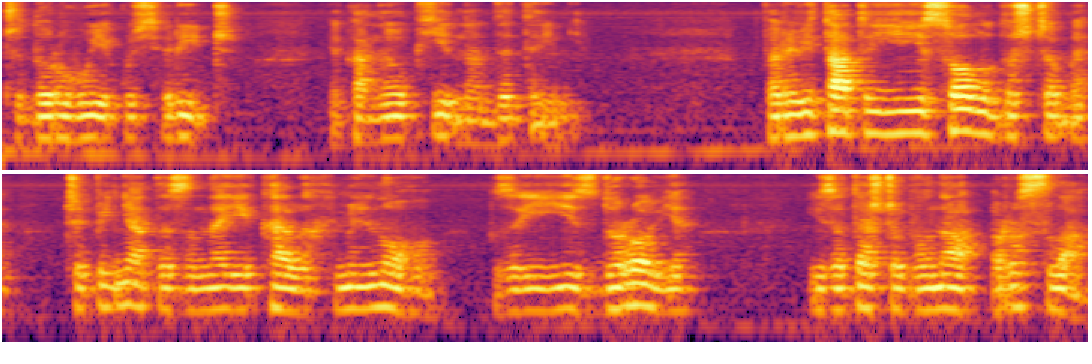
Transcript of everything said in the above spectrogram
чи дорогу якусь річ, яка необхідна дитині, перевітати її солодощами чи підняти за неї келих хмільного, за її здоров'я і за те, щоб вона росла.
